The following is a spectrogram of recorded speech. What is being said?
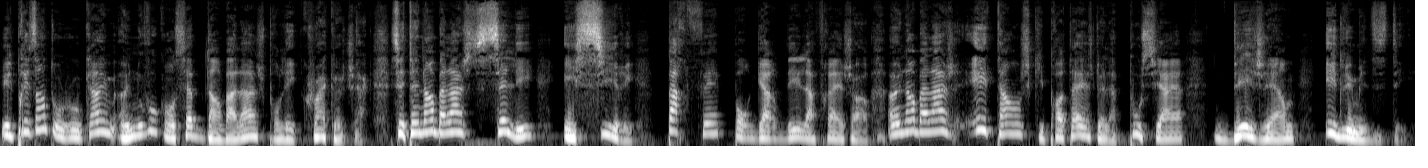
Il présente aux Ruckheim un nouveau concept d'emballage pour les Cracker Jack. C'est un emballage scellé et ciré, parfait pour garder la fraîcheur. Un emballage étanche qui protège de la poussière, des germes et de l'humidité.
